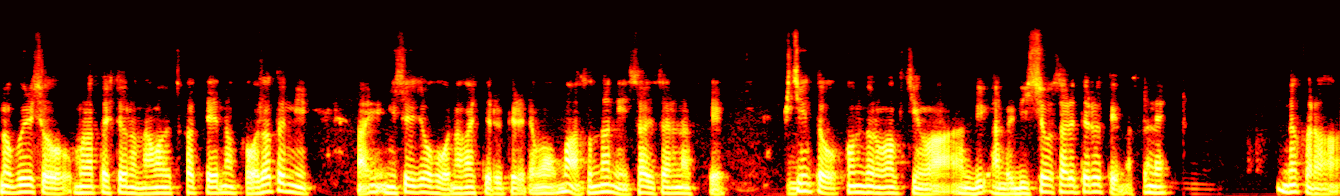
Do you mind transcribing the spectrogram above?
ノーベル賞をもらった人の名前を使って、なんかわざとにあ偽情報を流してるけれども、まあ、そんなに左右されなくて、きちんと今度のワクチンはりあの立証されてるって言いますかね。だから、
